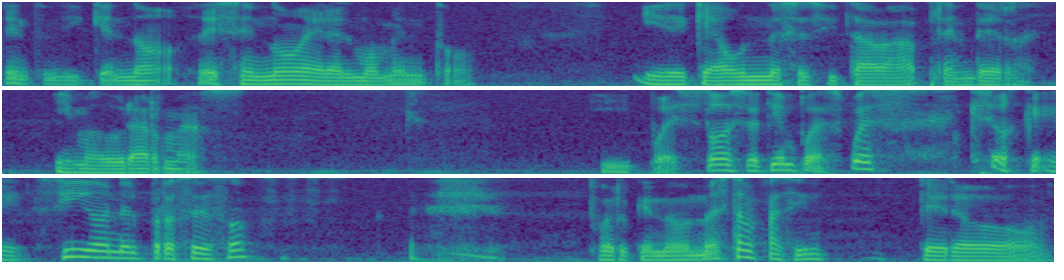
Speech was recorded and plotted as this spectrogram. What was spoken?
entendí que no, ese no era el momento y de que aún necesitaba aprender y madurar más. Y pues todo ese tiempo después, creo que sigo en el proceso. Porque no, no es tan fácil, pero.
